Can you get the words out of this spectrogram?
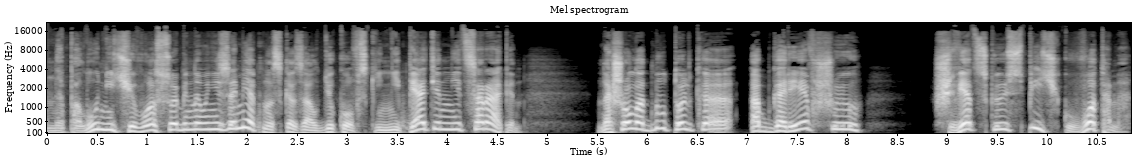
«На полу ничего особенного не заметно», — сказал Дюковский. «Ни пятен, ни царапин. Нашел одну только обгоревшую шведскую спичку. Вот она».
